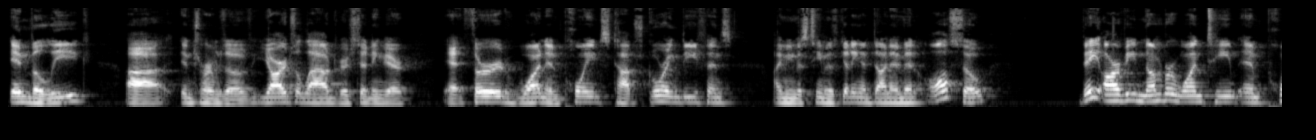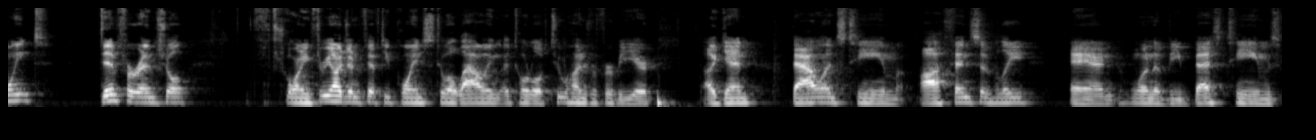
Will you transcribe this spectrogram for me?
in the league uh, in terms of yards allowed. They're sitting there at third, one in points, top scoring defense. I mean, this team is getting it done. And then also, they are the number one team in point differential, scoring 350 points to allowing a total of 200 for the year. Again, balanced team offensively and one of the best teams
